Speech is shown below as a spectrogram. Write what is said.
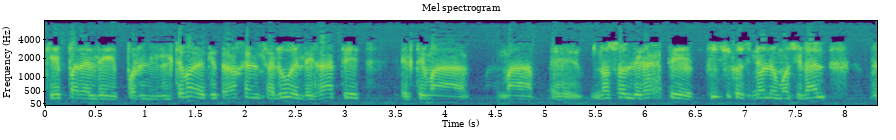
que es para el de, por el, tema de que trabaja en salud, el desgaste, el tema más eh, no solo el desgaste físico, sino lo emocional que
